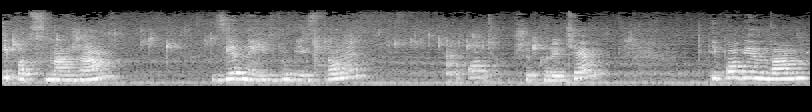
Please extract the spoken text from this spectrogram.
I podsmażam z jednej i z drugiej strony pod przykryciem. I powiem Wam,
